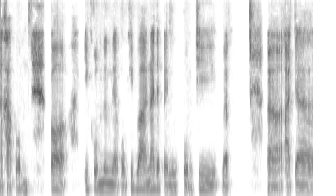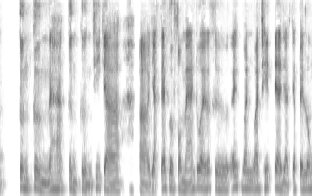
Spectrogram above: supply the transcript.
นะครับผมก็อีกกลุ่มหนึ่งเนี่ยผมคิดว่าน่าจะเป็นกลุ่มที่แบบอาจจะ กึ่งกึ่งนะฮะกึ่งกึ่งที่จะอยากได้ performance ด้วยก็คือเอ้ยวันวันอาทิตย์เนี่ยอยากจะไปลง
